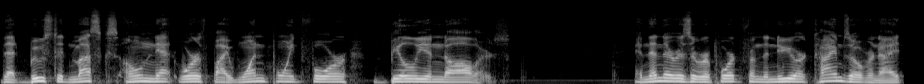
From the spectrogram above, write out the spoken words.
that boosted Musk's own net worth by $1.4 billion. And then there is a report from the New York Times overnight,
